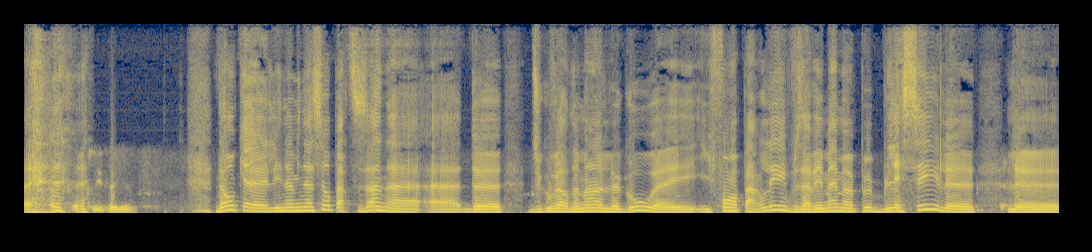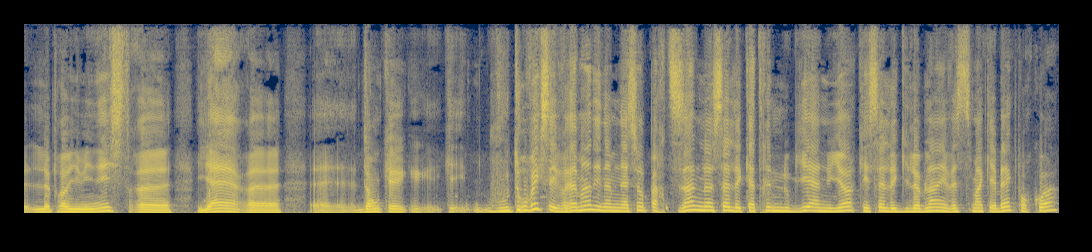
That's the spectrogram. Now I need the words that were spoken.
Donc, euh, les nominations partisanes à- à- de, du gouvernement Legault, euh, il faut en parler. Vous avez même un peu blessé le, le, le premier ministre euh, hier. euh, euh, donc, euh, vous trouvez que c'est vraiment des nominations partisanes, là, celle de Catherine Loubier à New York et celle de Guy Leblanc à Investissement Québec? Pourquoi?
